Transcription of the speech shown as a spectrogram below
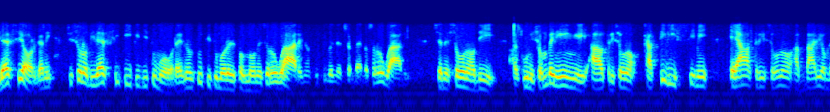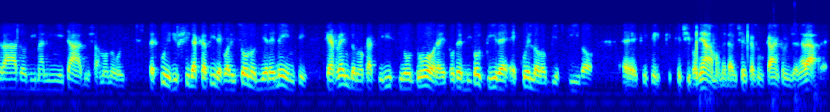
diversi organi, ci sono diversi tipi di tumore, non tutti i tumori del polmone sono uguali, non tutti quelli del cervello sono uguali, ce ne sono di alcuni sono benigni, altri sono cattivissimi e altri sono a vario grado di malignità, diciamo noi. Per cui riuscire a capire quali sono gli elementi che rendono cattivissimo un tumore e poterli colpire è quello l'obiettivo eh, che, che, che ci poniamo nella ricerca sul cancro in generale.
